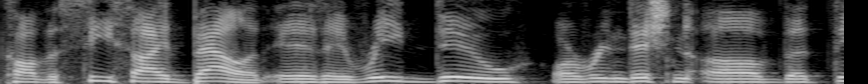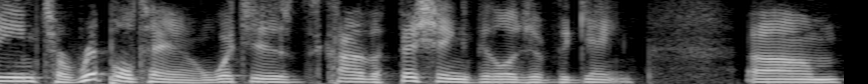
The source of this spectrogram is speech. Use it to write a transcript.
called the Seaside Ballad. It is a redo or rendition of the theme to Rippletown, which is kind of the fishing village of the game. Um,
